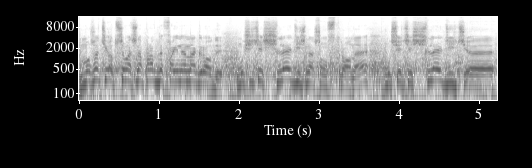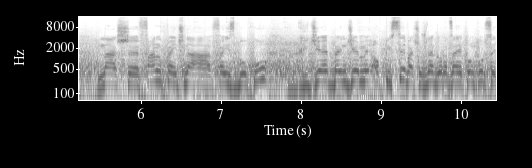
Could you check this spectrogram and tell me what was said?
możecie otrzymać naprawdę fajne nagrody. Musicie śledzić naszą stronę, musicie śledzić e, nasz fanpage na Facebooku, gdzie będziemy opisywać różnego rodzaju konkursy.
